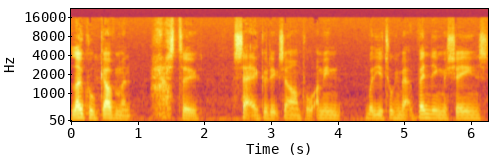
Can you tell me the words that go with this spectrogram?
local government has to set a good example. I mean, whether you're talking about vending machines,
